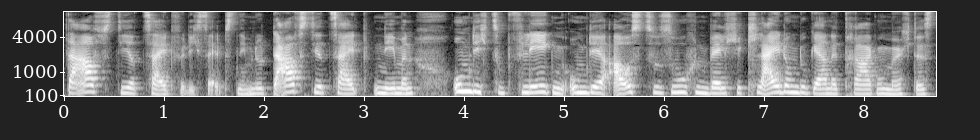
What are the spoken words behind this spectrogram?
darfst dir Zeit für dich selbst nehmen. Du darfst dir Zeit nehmen, um dich zu pflegen, um dir auszusuchen, welche Kleidung du gerne tragen möchtest.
